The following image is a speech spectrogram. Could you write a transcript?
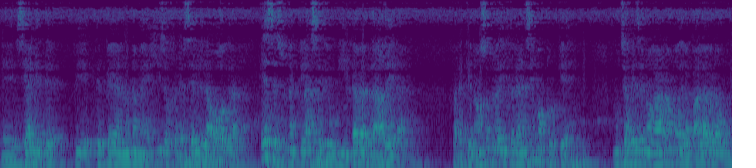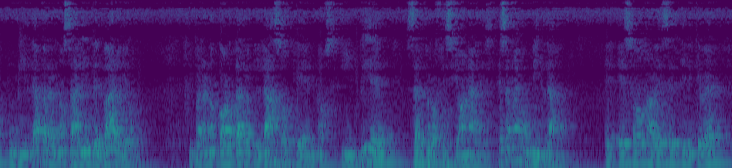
eh, si alguien te, te pega en una mejilla, ofrecerle la otra. Esa es una clase de humildad verdadera, para que nosotros diferenciemos porque muchas veces nos agarramos de la palabra humildad para no salir del barrio, y para no cortar lazos que nos impiden ser profesionales. Esa no es humildad. E, eso a veces tiene que ver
